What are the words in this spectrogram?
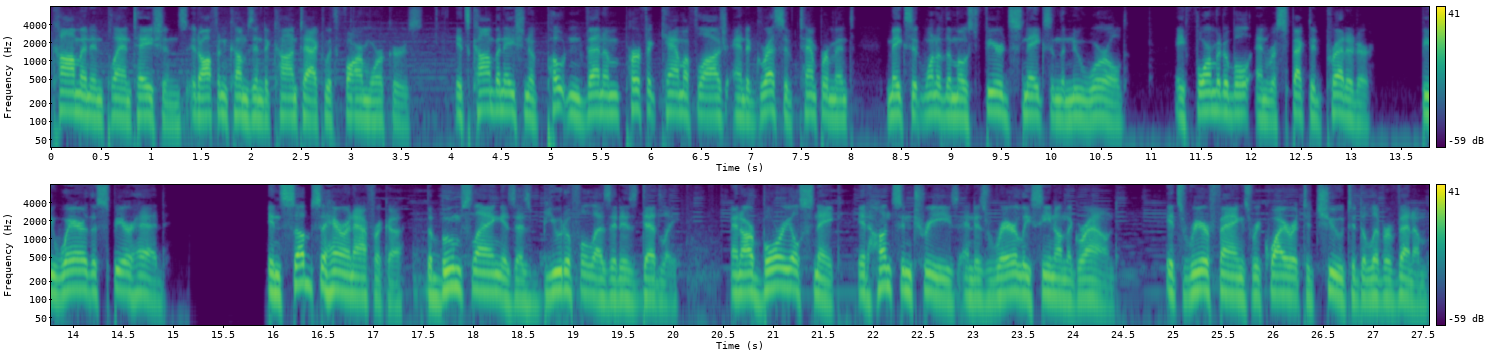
Common in plantations, it often comes into contact with farm workers. Its combination of potent venom, perfect camouflage, and aggressive temperament makes it one of the most feared snakes in the New World. A formidable and respected predator. Beware the spearhead. In sub-Saharan Africa, the boomslang is as beautiful as it is deadly. An arboreal snake, it hunts in trees and is rarely seen on the ground. Its rear fangs require it to chew to deliver venom,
